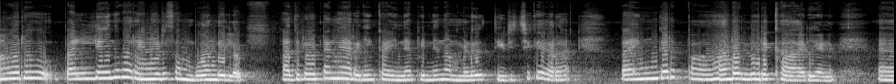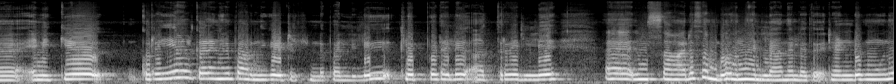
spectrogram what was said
ആ ഒരു പല്ല് എന്ന് പറയുന്ന ഒരു സംഭവം ഉണ്ടല്ലോ. അതിലോട്ട് അങ്ങ് ഇറങ്ങിക്കഴിഞ്ഞാൽ പിന്നെ നമ്മൾ തിരിച്ചു കയറാൻ ഭയങ്കര പാടുള്ളൊരു കാര്യമാണ് എനിക്ക് കുറേ ആൾക്കാർ അങ്ങനെ പറഞ്ഞു കേട്ടിട്ടുണ്ട്. പല്ലിൽ ക്ലിപ്പിടൽ അത്ര വലിയ നിസ്സാര സംഭവമൊന്നുമല്ല എന്നുള്ളത്. രണ്ട് മൂന്ന്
